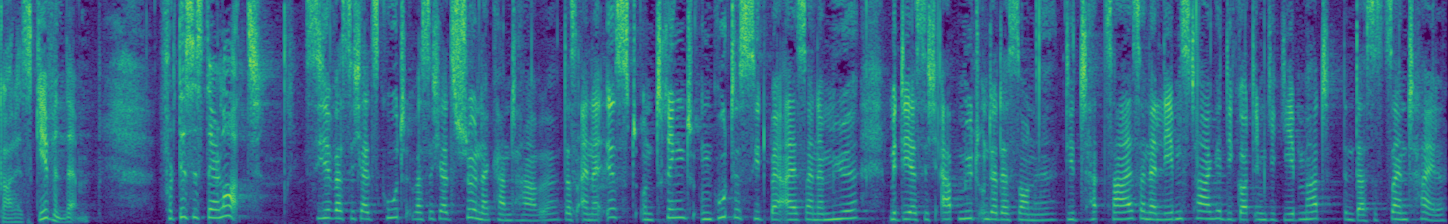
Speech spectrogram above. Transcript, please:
God has given them. For this is their lot. Siehe, was ich als gut, was ich als schön erkannt habe, dass einer isst und trinkt und Gutes sieht bei all seiner Mühe, mit der er sich abmüht unter der Sonne, die Zahl seiner Lebenstage, die Gott ihm gegeben hat, denn das ist sein Teil.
